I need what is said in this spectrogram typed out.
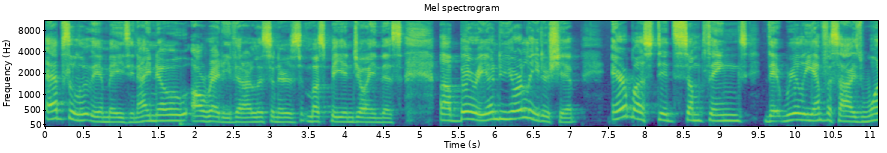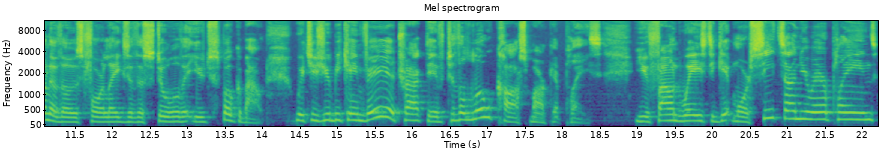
Absolutely amazing. I know already that our listeners must be enjoying this. Uh, Barry, under your leadership, Airbus did some things that really emphasized one of those four legs of the stool that you spoke about, which is you became very attractive to the low cost marketplace. You found ways to get more seats on your airplanes,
